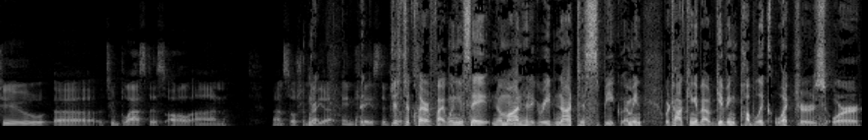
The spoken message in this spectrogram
to uh, to blast this all on on social media right. in case the just to clarify when you say Nouman had agreed not to speak I mean we're talking about giving public lectures or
